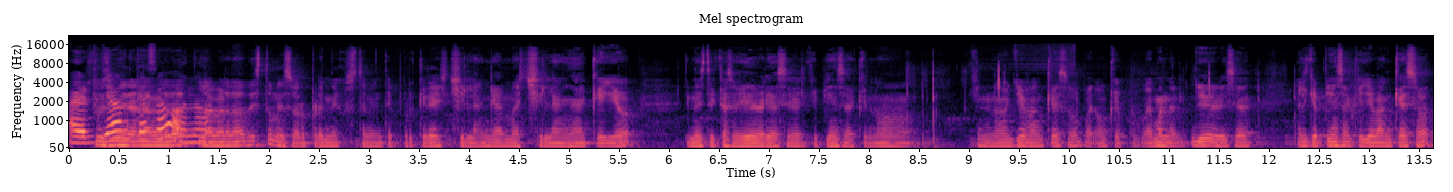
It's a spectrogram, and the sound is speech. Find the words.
A ver, pues ¿llevan queso verdad, o no? La verdad esto me sorprende justamente porque eres chilanga, más chilanga que yo. En este caso yo debería ser el que piensa que no, que no llevan queso, bueno, aunque, bueno, yo debería ser el que piensa que llevan queso,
